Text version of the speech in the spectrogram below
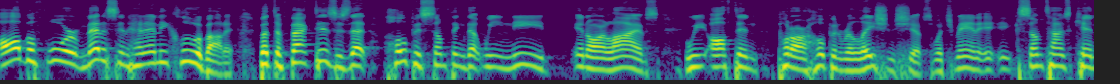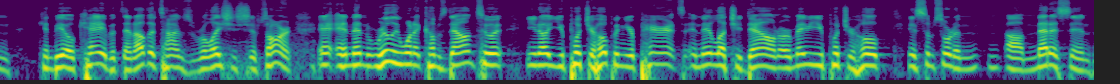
all before medicine had any clue about it. But the fact is, is that hope is something that we need in our lives. We often put our hope in relationships, which man, it, it sometimes can can be okay, but then other times relationships aren't. And, and then really when it comes down to it, you know, you put your hope in your parents and they let you down, or maybe you put your hope in some sort of uh, medicine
